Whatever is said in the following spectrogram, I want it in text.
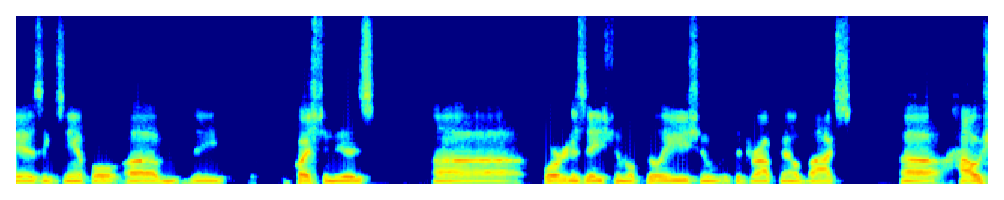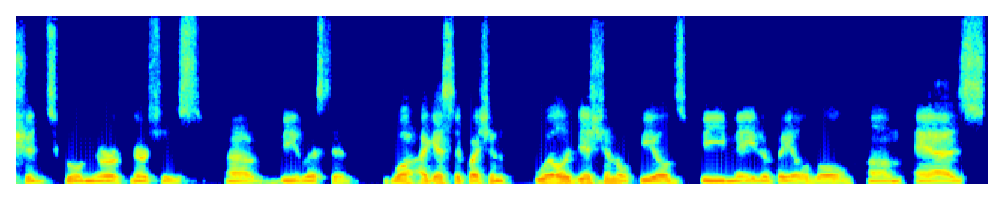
as example, um, the question is uh, organizational affiliation with the drop-down box. Uh, how should school nurses uh, be listed? Well, I guess the question, will additional fields be made available um, as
